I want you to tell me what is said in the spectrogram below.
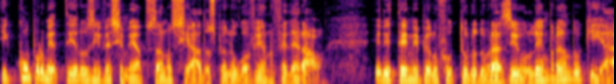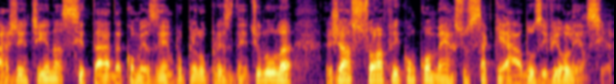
e comprometer os investimentos anunciados pelo governo federal. Ele teme pelo futuro do Brasil, lembrando que a Argentina, citada como exemplo pelo presidente Lula, já sofre com comércios saqueados e violência.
